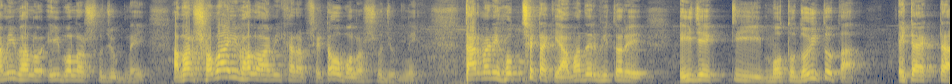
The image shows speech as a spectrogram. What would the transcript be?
আমি ভালো, এই বলার সুযোগ নেই। আবার সবাই ভালো, আমি খারাপ, সেটাও বলার সুযোগ নেই। তার মানে হচ্ছেটা কি? আমাদের ভিতরে এই যে একটি মতদ্বৈততা, এটা একটা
